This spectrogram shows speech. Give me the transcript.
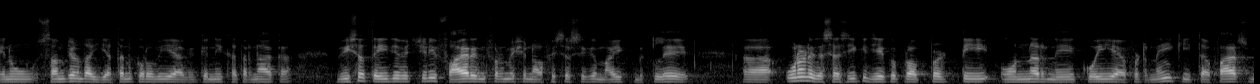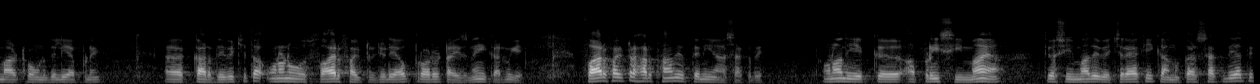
ਇਹਨੂੰ ਸਮਝਣ ਦਾ ਯਤਨ ਕਰੋ ਵੀ ਇਹ ਅੱਗੇ ਕਿੰਨੀ ਖਤਰਨਾਕ ਆ। 2023 ਦੇ ਵਿੱਚ ਜਿਹੜੀ ਫਾਇਰ ਇਨਫੋਰਮੇਸ਼ਨ ਆਫੀਸਰ ਸੀਗੇ ਮਾਈਕ ਬਿਕਲੇ ਉਹਨਾਂ ਨੇ ਦੱਸਿਆ ਸੀ ਕਿ ਜੇ ਕੋਈ ਪ੍ਰਾਪਰਟੀ ਓਨਰ ਨੇ ਕੋਈ ਐਫਰਟ ਨਹੀਂ ਕੀਤਾ ਫਾਇਰ ਸਮਾਰਟ ਹੋਣ ਦੇ ਲਈ ਆਪਣੇ ਘਰ ਦੇ ਵਿੱਚ, ਤਾਂ ਉਹਨਾਂ ਨੂੰ ਫਾਇਰ ਫਾਈਟਰ ਜਿਹੜੇ ਆ ਉਹ ਪ੍ਰਾਇੋਰਟਾਈਜ਼ ਨਹੀਂ ਕਰਨਗੇ। ਫਾਇਰ ਫਾਈਟਰ ਹਰ ਥਾਂ ਦੇ ਉੱਤੇ ਨਹੀਂ ਆ ਸਕਦੇ। ਉਹਨਾਂ ਦੀ ਇੱਕ ਆਪਣੀ ਸੀਮਾ ਆ ਤੇ ਉਹ ਸੀਮਾ ਦੇ ਵਿੱਚ ਰਹਿ ਕੇ ਕੰਮ ਕਰ ਸਕਦੇ ਆ ਤੇ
